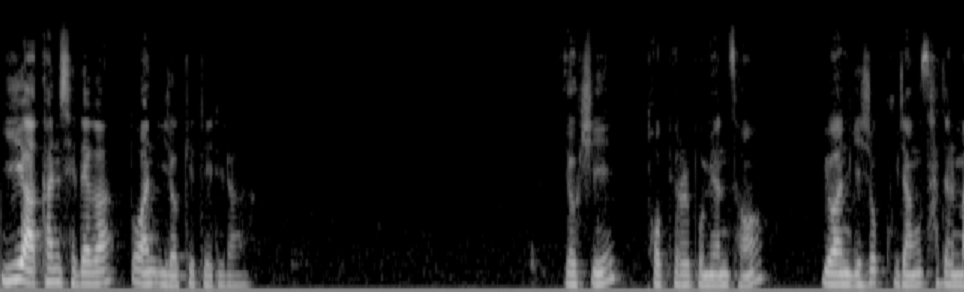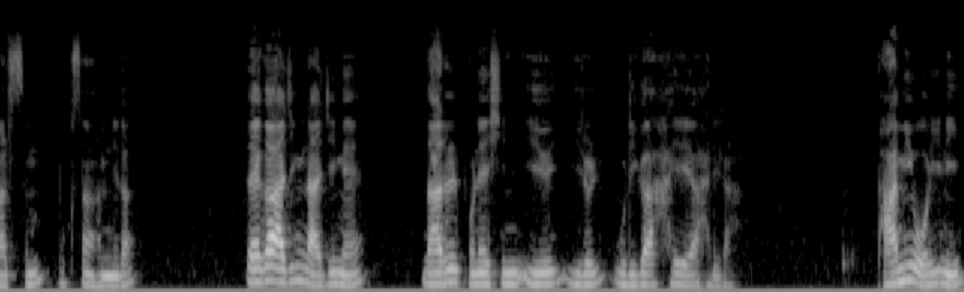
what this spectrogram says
이 악한 세대가 또한 이렇게 되리라. 역시 도표를 보면서 요한계시록 9장 4절 말씀 묵상합니다. 때가 아직 낮임에 나를 보내신 이의 일을 우리가 하여야 하리라. 밤이 오리니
